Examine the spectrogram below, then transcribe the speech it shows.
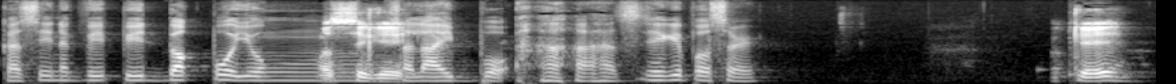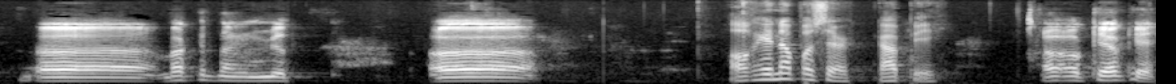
Kasi nagfi-feedback po yung Oh, sige. sa live po. sige po sir. Okay. Uh, bakit nang-mute? Uh, Okay na po sir, copy. Oh, okay, okay.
